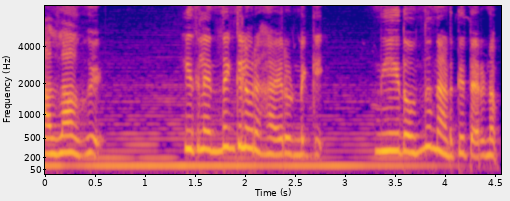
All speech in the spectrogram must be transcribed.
അല്ലാഹുവേ ഇതിലെന്തെങ്കിലും ഒരു ഹയർ ഉണ്ടെങ്കിൽ നീ ഇതൊന്ന് നടത്തി തരണം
